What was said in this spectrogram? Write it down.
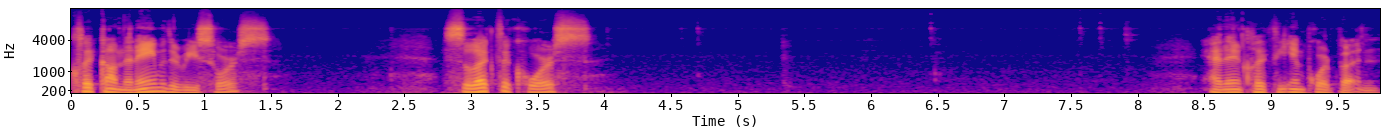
click on the name of the resource, select the course, and then click the Import button.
